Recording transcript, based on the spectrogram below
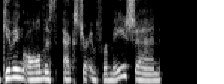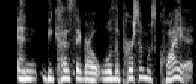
giving all this extra information. And because they go, well, the person was quiet.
